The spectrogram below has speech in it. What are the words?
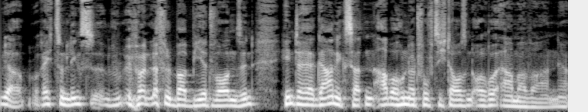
äh, ja rechts und links über den Löffel barbiert worden sind, hinterher gar nichts hatten, aber 150.000 Euro ärmer waren, ja.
